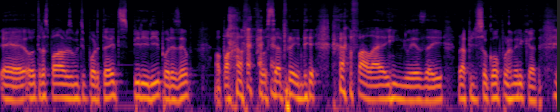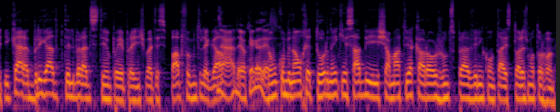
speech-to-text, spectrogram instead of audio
É, outras palavras muito importantes, piriri, por exemplo, uma palavra para você aprender a falar em inglês aí para pedir socorro pro americano. E cara, obrigado por ter liberado esse tempo aí pra gente bater esse papo, foi muito legal. Nada, eu que agradeço. Vamos combinar um retorno aí, quem sabe chamar tu e a Carol juntos para virem contar histórias de motorhome.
